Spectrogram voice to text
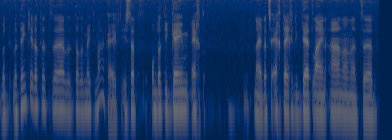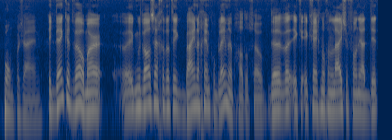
wat, wat denk je dat het, eh, dat het mee te maken heeft? Is dat omdat die game echt... Nee, dat ze echt tegen die deadline aan aan het eh, pompen zijn. Ik denk het wel, maar eh, ik moet wel zeggen dat ik bijna geen probleem heb gehad of zo. De, ik, ik kreeg nog een lijstje van, ja, dit,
